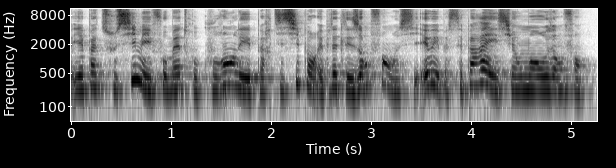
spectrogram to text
n'y a pas de souci, mais il faut mettre au courant les participants et peut-être les enfants aussi. Et oui, parce que c'est pareil si on ment aux enfants.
